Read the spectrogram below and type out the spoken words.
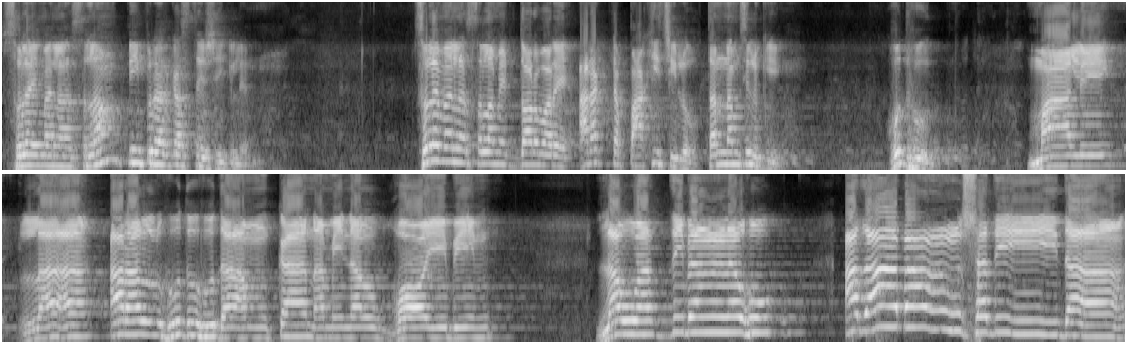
সুলাইমান আলাইসাল্লাম পিঁপড়ার কাছ থেকে শিখলেন সুলাইমান আল্লাহ সাল্লামের দরবারে আর পাখি ছিল, তার নাম ছিল কি? হুদহুদ। মালি লা আরাল হুদহুদাম কানা মিনাল গায়বিন। লাউয়াযিবাল্লাহু আযাবান শাদীদা।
